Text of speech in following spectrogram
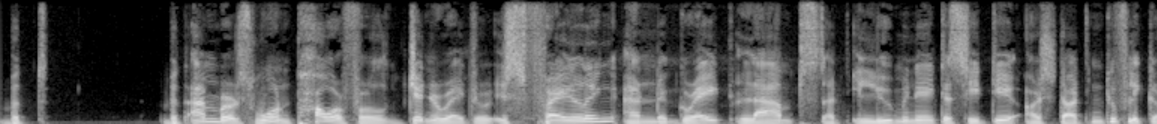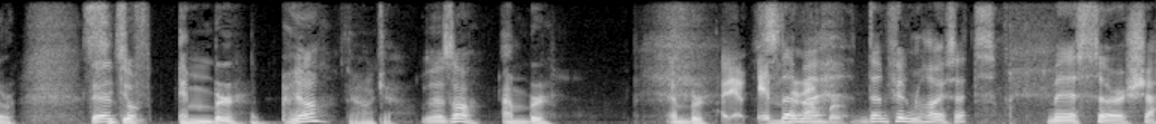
but but Amber's one powerful generator is failing, and the great lamps that illuminate the city are starting to flicker. Det er City sånn of Ember. Ja, Ja, ok. det jeg sa. Amber. Ember. Stemmer. Den filmen har jeg sett. Med Saoirse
